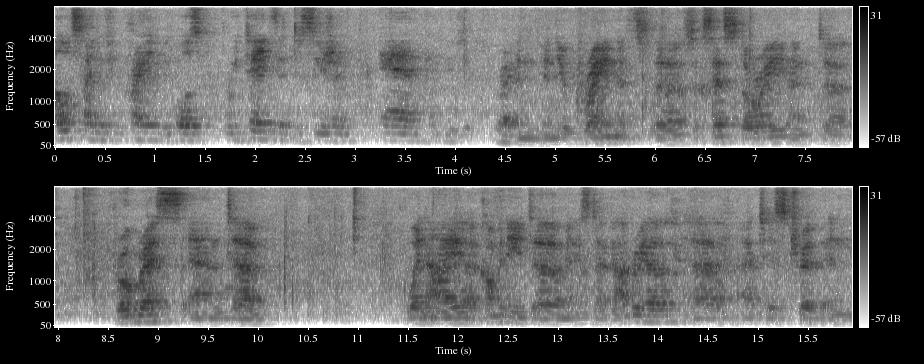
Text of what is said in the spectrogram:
outside of Ukraine because we take the decision and can use it. Right. In, in Ukraine, it's a success story and uh, progress. And uh, when I accompanied uh, Minister Gabriel uh, at his trip in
